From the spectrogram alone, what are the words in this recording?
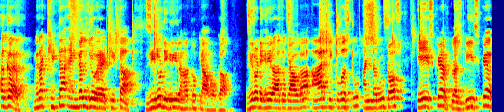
अगर मेरा थीटा एंगल जो है थीटा ज़ीरो डिग्री रहा तो क्या होगा? ज़ीरो डिग्री रहा तो क्या होगा? R equals to under root of A square plus B square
